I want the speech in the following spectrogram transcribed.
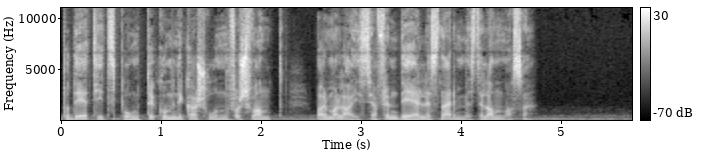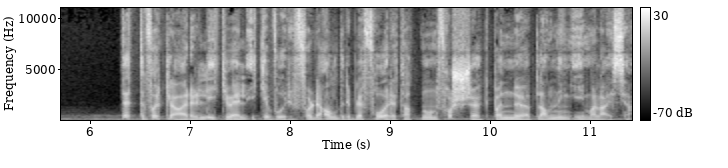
På det tidspunktet kommunikasjonen forsvant, var Malaysia fremdeles nærmeste landmasse. Dette forklarer likevel ikke hvorfor det aldri ble foretatt noen forsøk på en nødlanding i Malaysia.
